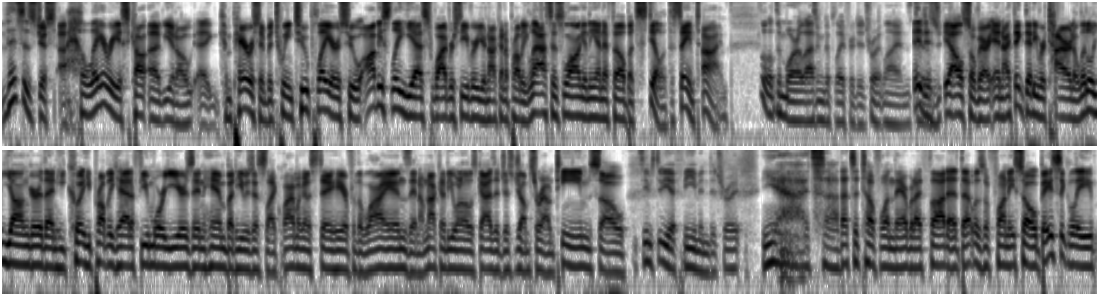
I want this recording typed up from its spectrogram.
this is just a hilarious, uh, you know, uh, comparison between two players who, obviously, yes, wide receiver, you're not going to probably last as long in the NFL, but still, at the same time, a little demoralizing to play for Detroit Lions. it too. is also very, and I think that he retired a little younger than he could. He probably had a few more years in him, but he was just like, why am I going to stay here for the Lions? And I'm not going to be one of those guys that just jumps around teams. So, It seems to be a theme in Detroit. yeah, it's uh, that's a tough one there, but I thought uh, that was a funny. So basically,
